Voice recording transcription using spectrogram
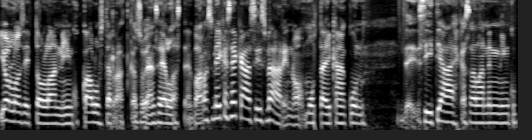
jolloin sitten ollaan niin kuin kalusteratkaisujen sellaisten varassa, mikä sekään siis väärin ole, mutta ikään kuin siitä jää ehkä sellainen niin kuin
